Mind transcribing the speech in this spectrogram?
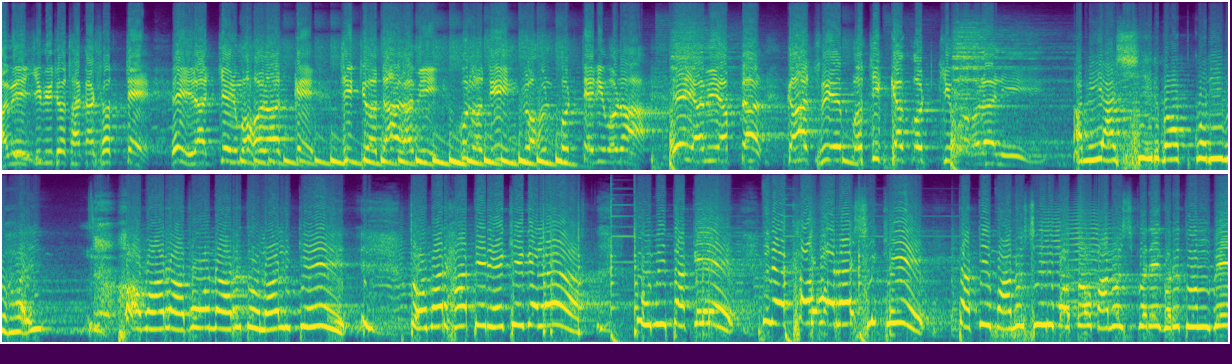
আমি জীবিত থাকা সত্ত্বে এই রাজ্যের মহারাজকে দ্বিতীয় দ্বার আমি কোনোদিন গ্রহণ করতে দিব না। এই আমি আপনার কাজ হয়ে প্রতিজ্ঞা করছি মহারানী। আমি আশীর্বাদ করি ভাই আমার আপন আর দোলালকে তোমার হাতে রেখে গেলাম। তুমি তাকে লেখাপড়া শিখে তাকে মানুষের মতো মানুষ করে গড়ে তুলবে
